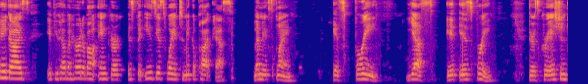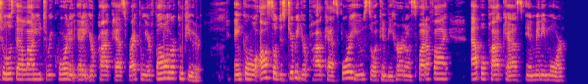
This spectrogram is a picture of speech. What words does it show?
Hey guys, if you haven't heard about Anchor, it's the easiest way to make a podcast. Let me explain. It's free. Yes, it is free. There's creation tools that allow you to record and edit your podcast right from your phone or computer. Anchor will also distribute your podcast for you so it can be heard on Spotify, Apple Podcasts, and many more.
